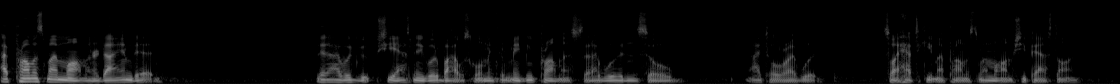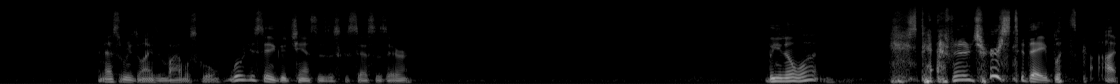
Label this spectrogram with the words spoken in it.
I promised my mom on her dying bed that I would, go, she asked me to go to Bible school and make, her, make me promise that I would, and so I told her I would. So I have to keep my promise to my mom. She passed on. And that's the reason why he's in Bible school. What would you say the good chances of success is there? But you know what? He's pastoring a church today, bless God.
